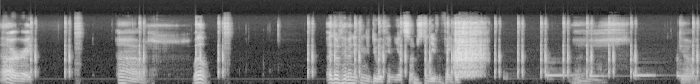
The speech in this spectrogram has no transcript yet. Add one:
Alright. Uh, well, I don't have anything to do with him yet, so I'm just gonna leave him fainted. Uh, God.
